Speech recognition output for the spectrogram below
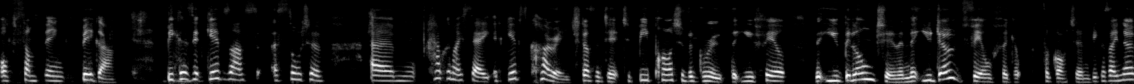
of something bigger because it gives us a sort of um, how can I say, it gives courage, doesn't it, to be part of a group that you feel that you belong to and that you don't feel for- forgotten. Because I know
